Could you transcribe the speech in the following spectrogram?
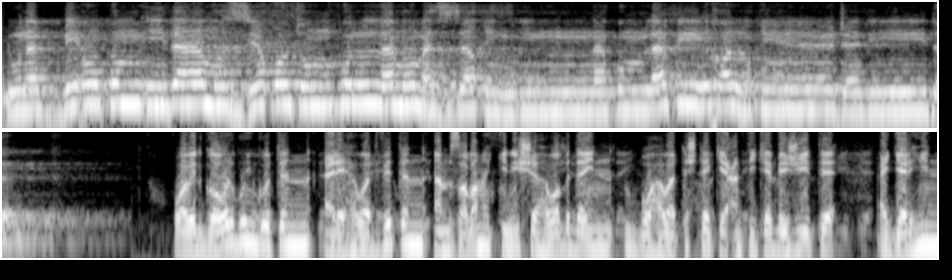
ينبئكم إذا مزقتم كل ممزق إنكم لفي خلق جديد. وابد گاور بوین گوتن اره هواد ویتن ام ظلام کنیش هوا بدین بو هوا تشتکی عنتیکه بجیت اگر هین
